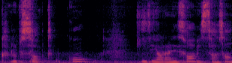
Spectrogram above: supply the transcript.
그룹 수업 듣고 이제 11시 수업 있어서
